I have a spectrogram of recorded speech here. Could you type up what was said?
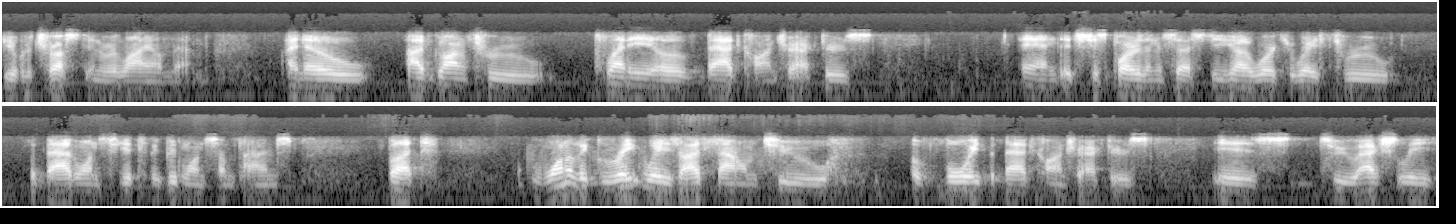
be able to trust and rely on them. I know I've gone through plenty of bad contractors, and it's just part of the necessity. You got to work your way through the bad ones to get to the good ones sometimes. But one of the great ways I've found to avoid the bad contractors is to actually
